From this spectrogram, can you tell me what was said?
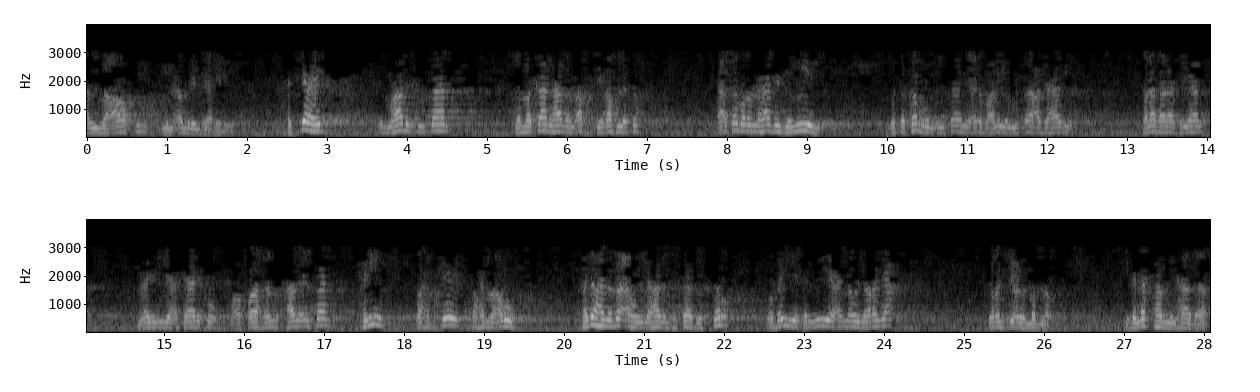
المعاصي من أمر الجاهلية. الشاهد أنه هذا الإنسان لما كان هذا الأخ في غفلته أعتبر أن هذا جميل وتكرم إنسان يعرض علي المساعدة هذه. ثلاثة آلاف ريال من أجل أني أشاركه وأصاحبه. هذا إنسان كريم صاحب خير صاحب معروف. فذهب معه إلى هذا الفساد والشر وبيت النية أنه إذا رجع يرجع له المبلغ. إذا نفهم من هذا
